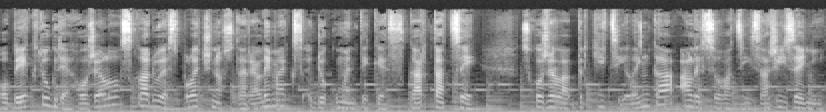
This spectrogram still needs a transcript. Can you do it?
objektu, kde hořelo, skladuje společnost Relimex dokumenty ke skartaci. Schořela drtící linka a lisovací zařízení.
